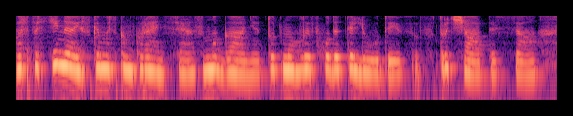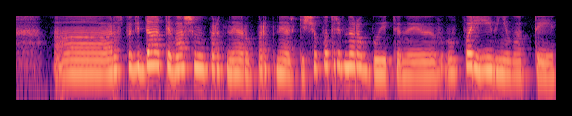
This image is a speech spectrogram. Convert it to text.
у вас постійно з кимось конкуренція, змагання. Тут могли входити люди, втручатися, розповідати вашому партнеру, партнерці, що потрібно робити, е, порівнювати.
